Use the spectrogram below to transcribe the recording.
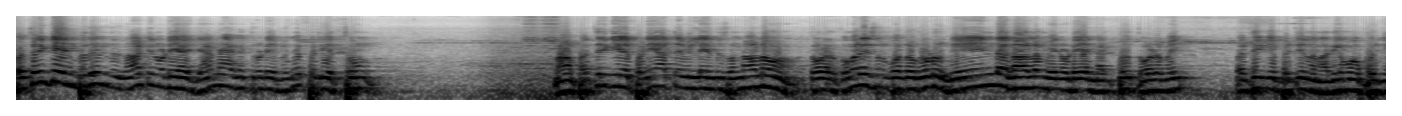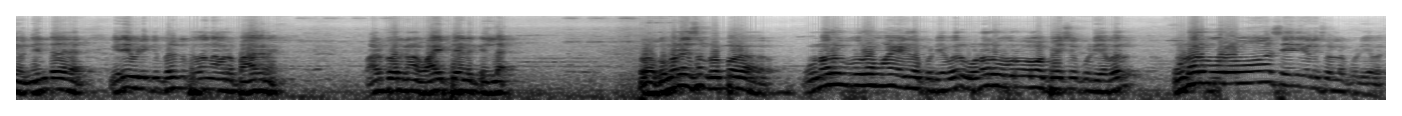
பத்திரிகை என்பது இந்த நாட்டினுடைய ஜனநாயகத்தினுடைய மிகப்பெரிய தூண். நான் பத்திரிகையில் பணியாற்றவில்லை என்று சொன்னாலும் தோழர் குமரேசன் போன்றவர்களோடு நீண்ட காலம் என்னுடைய நட்பு தோழமை பத்திரிகை பற்றி நான் அதிகமாக புரிஞ்சேன் நீண்ட இடைவெளிக்கு பிறகு இப்போ நான் அவரை பார்க்குறேன். பார்ப்பதற்கான வாய்ப்பே எனக்கு இல்லை. குமரேசன் ரொம்ப உணர்வுபூர்வமாக எழுதக்கூடியவர் உணர்வுபூர்வமாக பேசக்கூடியவர் உணர்வுபூர்வமாக செய்திகளை சொல்லக்கூடியவர்.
